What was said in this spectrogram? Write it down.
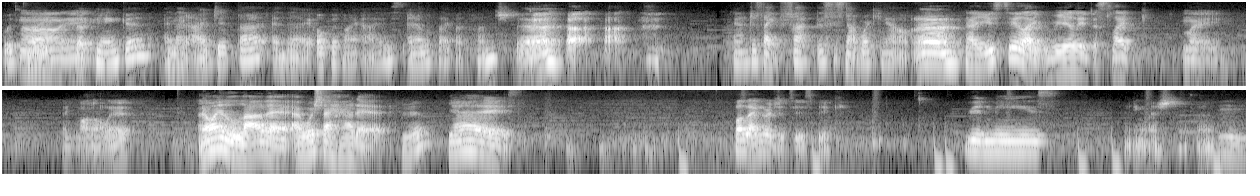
with Oh, like yeah. the pink and then I did that and then I opened my eyes and I looked like I punched and I'm just like fuck this is not working out. Uh. I used to like really dislike my like monolid. No, I love it. I wish I had it. Really? Yes. What languages do you speak? Vietnamese and English. that's. Mm.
